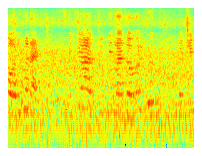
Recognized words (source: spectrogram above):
दोरी भरायची तिच्या आजी जवळ घेऊन त्याची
